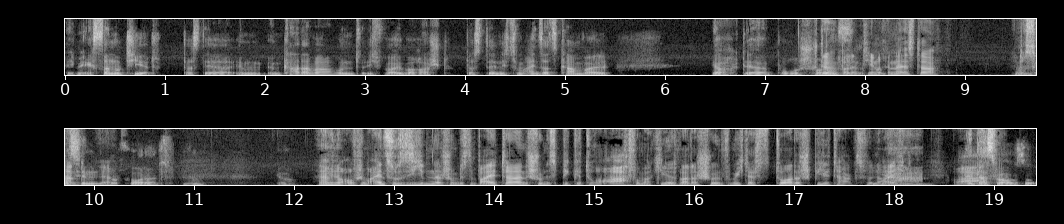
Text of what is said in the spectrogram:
ich mir extra notiert, dass der im, im Kader war und ich war überrascht, dass der nicht zum Einsatz kam, weil ja, der Boroschonov Stimmt, Valentin Renner ist da. war ein Interessant. bisschen ja. überfordert. Ne? Dann habe ich noch aufgeschrieben, 1 zu 7, dann schon ein bisschen weiter. Ein schönes Picket-Tor. Ach, von Marquinhos war das schön. Für mich das Tor des Spieltags vielleicht. Ja, Oh, das war auch so,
